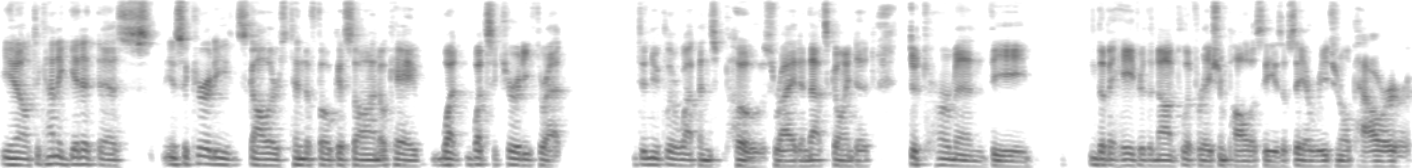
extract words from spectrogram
you know, to kind of get at this, you know, security scholars tend to focus on okay, what what security threat do nuclear weapons pose, right? And that's going to determine the the behavior, the non-proliferation policies of, say, a regional power or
